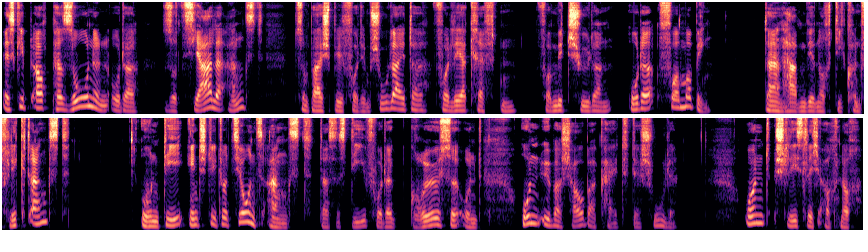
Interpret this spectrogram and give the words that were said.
Es gibt auch Personen oder soziale Angst, zum Beispiel vor dem Schulleiter, vor Lehrkräften, vor Mitschülern oder vor Mobbing. Dann haben wir noch die Konfliktangst und die Institutionsangst, das ist die vor der Größe und Unüberschaubarkeit der Schule. Und schließlich auch noch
